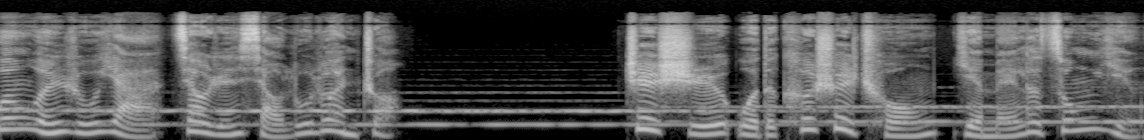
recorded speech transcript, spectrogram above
温文儒雅，叫人小鹿乱撞。这时，我的瞌睡虫也没了踪影。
